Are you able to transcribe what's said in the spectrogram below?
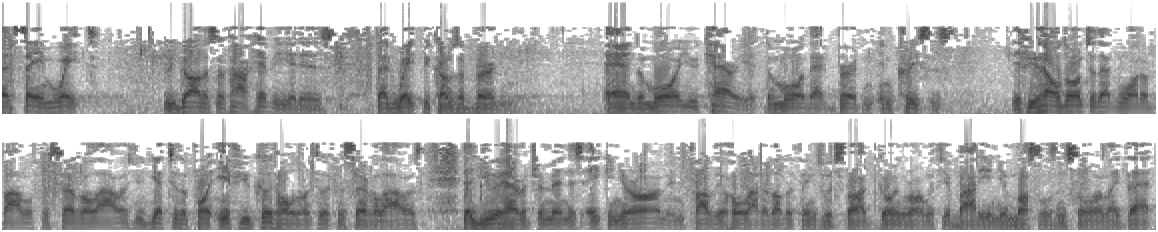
that same weight, regardless of how heavy it is, that weight becomes a burden. And the more you carry it, the more that burden increases. If you held on to that water bottle for several hours, you'd get to the point, if you could hold on to it for several hours, that you would have a tremendous ache in your arm and probably a whole lot of other things would start going wrong with your body and your muscles and so on like that.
